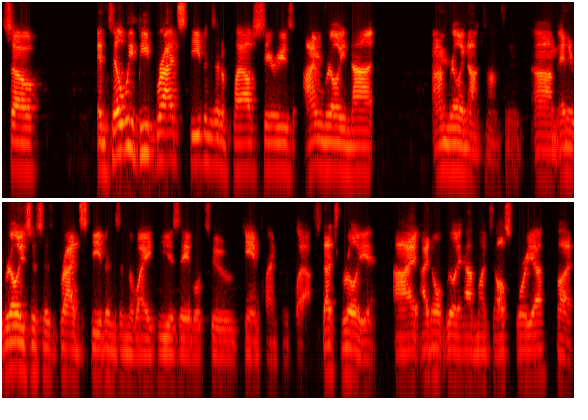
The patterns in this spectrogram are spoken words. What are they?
So until we beat Brad Stevens in a playoff series, I'm really not I'm really not confident. Um, and it really is just is Brad Stevens and the way he is able to game plan for the playoffs. That's really it. I, I don't really have much else for you, but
